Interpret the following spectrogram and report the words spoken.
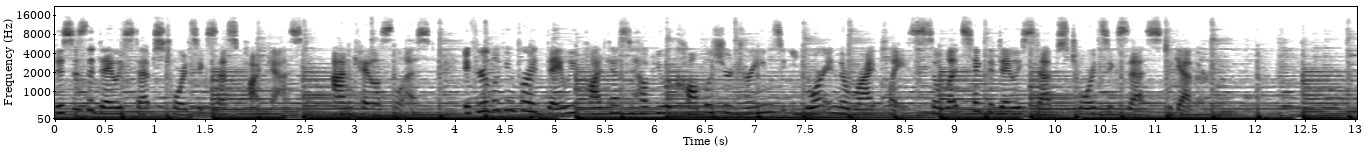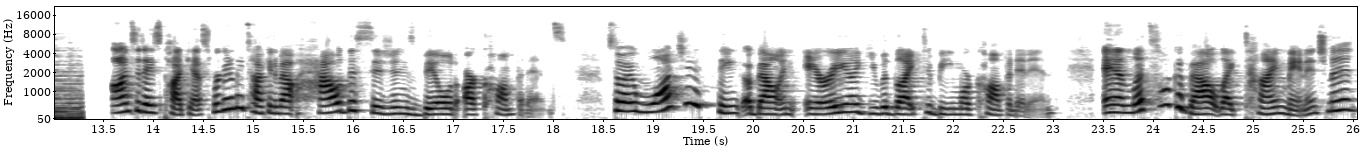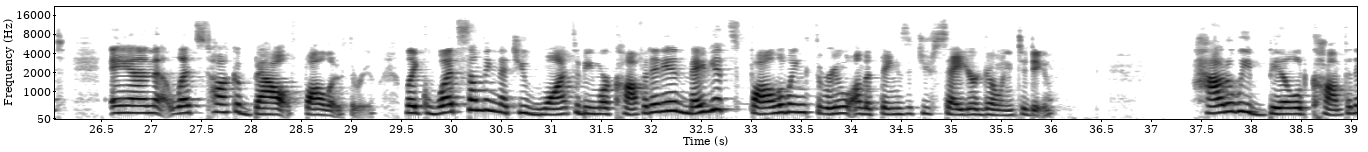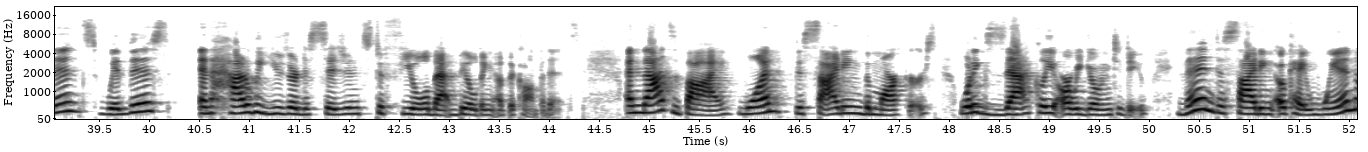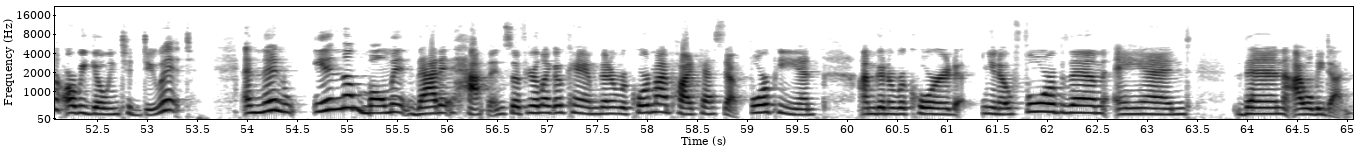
This is the Daily Steps Towards Success podcast. I'm Kayla Celeste. If you're looking for a daily podcast to help you accomplish your dreams, you're in the right place. So let's take the daily steps towards success together. On today's podcast, we're going to be talking about how decisions build our confidence. So, I want you to think about an area you would like to be more confident in. And let's talk about like time management and let's talk about follow through. Like, what's something that you want to be more confident in? Maybe it's following through on the things that you say you're going to do. How do we build confidence with this? And how do we use our decisions to fuel that building of the confidence? And that's by one, deciding the markers. What exactly are we going to do? Then deciding, okay, when are we going to do it? And then in the moment that it happens, so if you're like, okay, I'm going to record my podcast at 4 p.m., I'm going to record, you know, four of them and then I will be done.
